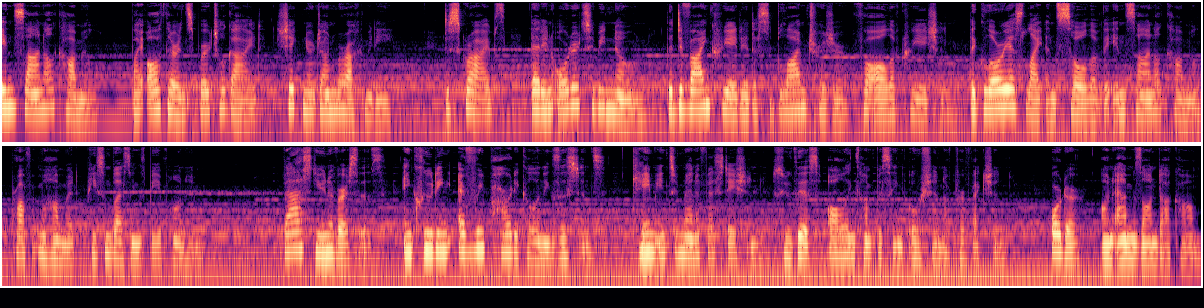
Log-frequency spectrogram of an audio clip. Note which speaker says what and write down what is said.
Speaker 1: Insan al Kamil, by author and spiritual guide Sheikh Nurjan Mirahmadi, describes that in order to be known, the divine created a sublime treasure for all of creation, the glorious light and soul of the Insan al Kamil, Prophet Muhammad, peace and blessings be upon him. Vast universes, including every particle in existence, came into manifestation through this all encompassing ocean of perfection. Order on Amazon.com.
